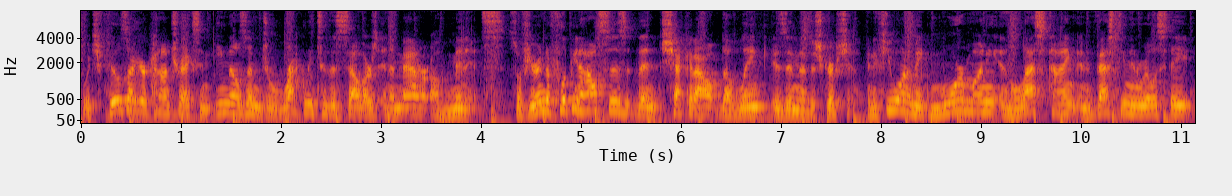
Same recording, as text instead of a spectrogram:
which fills out your contracts and emails them directly to the sellers in a matter of minutes. So if you're into flipping houses, then check it out. The link is in the description. And if you want to make more money in less time investing in real estate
